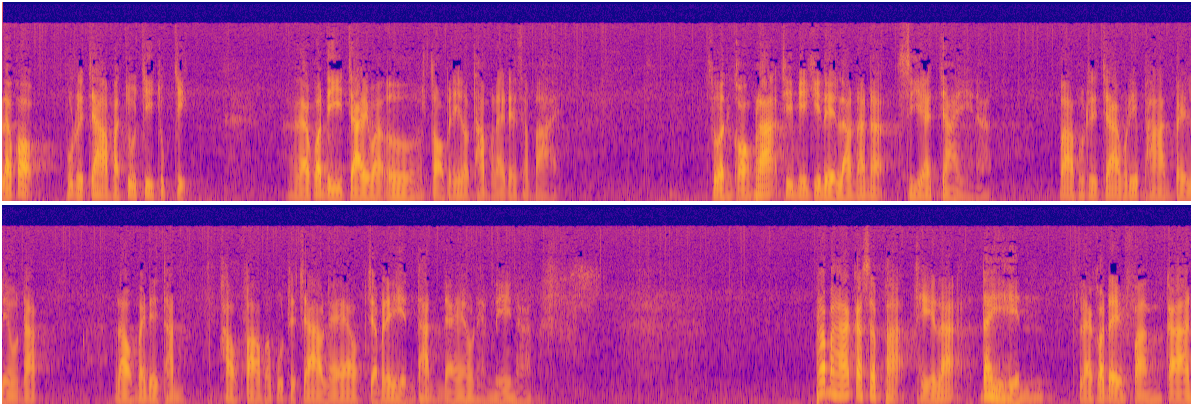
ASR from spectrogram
แล้วก็พระพุทธเจ้ามาจู้จี้จุกจิก แล้วก็ดีใจว่า เออ ต่อไปนี้เราทำอะไรได้สบาย ส่วนของพระที่มีกิเลสเหล่านั้นอะเสียใจนะว่าพระพุทธเจ้าบริพานไปเร็วนัก เราไม่ได้ทัน เข้าเฝ้าพระพุทธเจ้าแล้ว จะไม่ได้เห็นท่านแล้วอย่างนี้นะ พระมหากัสปะเถระได้เห็นแล้วก็ได้ฟังการ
